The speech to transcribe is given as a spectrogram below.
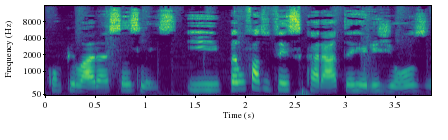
compilaram essas leis. E pelo fato de ter esse caráter religioso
